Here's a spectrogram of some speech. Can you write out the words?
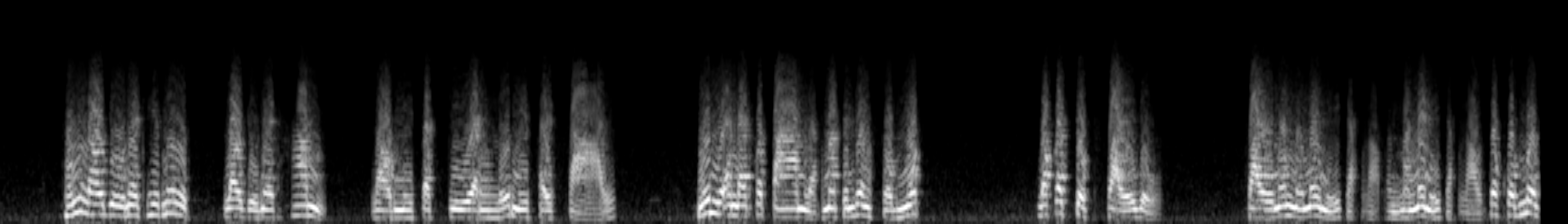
ำถึงเราอยู่ในที่มืด เราอยู่ในถ้ำเรามีตะเกียงหรือมีไฟสาย หรือมีอันใดก็ตามแหละมันเป็นเรื่องสมมุติ แล้วก็จุดไฟอยู่ไฟนั้นมันไม่หนีจากเรา มันไม่หนีจากเราเจ้าคมมืด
